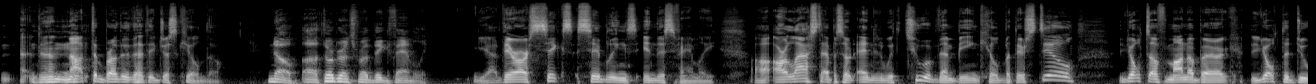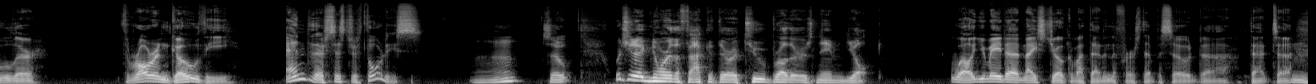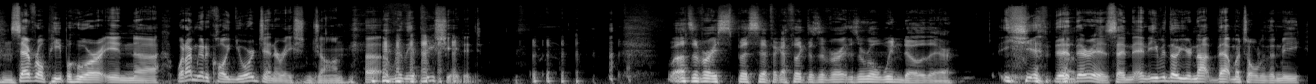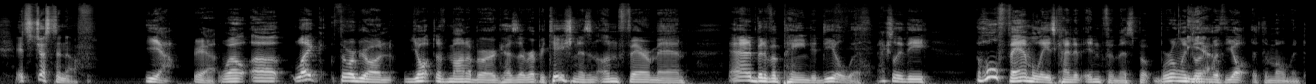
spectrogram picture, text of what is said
N- Not the brother that they just killed, though. No, uh, Thorbjorn's from a big family. Yeah, there are six siblings in this family. Uh, our last episode ended with two of them being killed, but there's still Ljot of Mannaberg, Ljot the Dueler, Throrin Gothi, and their sister Thordis. So, we're just going to ignore the fact that there are two brothers named Ljot. Well, you made a nice joke about that in the first episode. Uh, that uh, several people who are in uh, what I'm going to call your generation, John, uh, really appreciated. Well, that's a very specific. I feel like there's a very there's a real window there. yeah, there, there is, and and even though you're not that much older than me, it's just enough. Yeah, yeah. Well, uh, like Thorbjorn, Ljot of Mannaberg has a reputation as an unfair man and a bit of a pain to deal with. Actually, the the whole family is kind of infamous, but we're only dealing Yeah. with Ljot at the moment.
